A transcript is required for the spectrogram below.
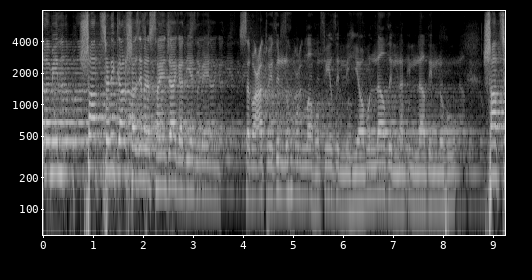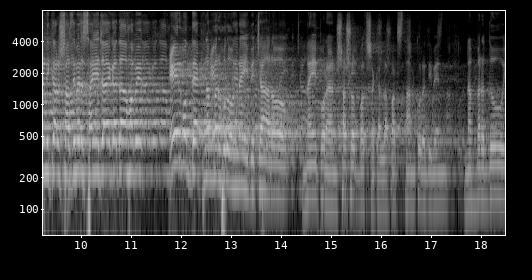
আলামিন সাত শ্রেণীকার শাজিমের ছায়ায় জায়গা দিয়ে দিবেন। সাত শ্রেণীকার শাজিমের ছায়ে জায়গা দেওয়া হবে। এর মধ্যে এক নম্বর হলো ন্যায় বিচারক। ন্যায় পরায়ণ শাসক বাদশাকে আল্লাহ পাক স্থান করে দিবেন। নাম্বার দুই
